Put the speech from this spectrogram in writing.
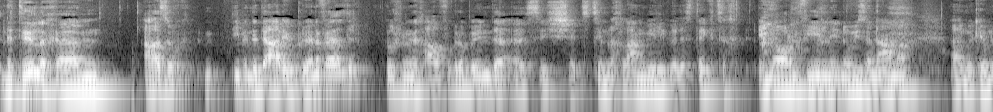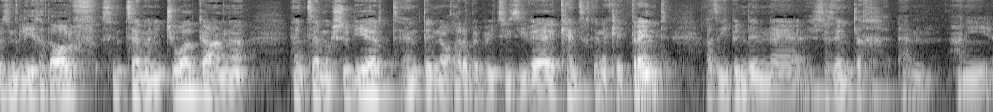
Natürlich. Ähm, also, ich bin der Dario Grünenfelder, ursprünglich auch von Graubünden. Es ist jetzt ziemlich langweilig, weil es deckt sich enorm viel, nicht nur unser Name. Ähm, wir kommen aus dem gleichen Dorf, sind zusammen in die Schule gegangen haben zusammen studiert, haben dann nachher aber bisschen unsere Wege, haben sich dann ein bisschen getrennt. Also ich bin dann äh, schlussendlich ähm, habe ich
